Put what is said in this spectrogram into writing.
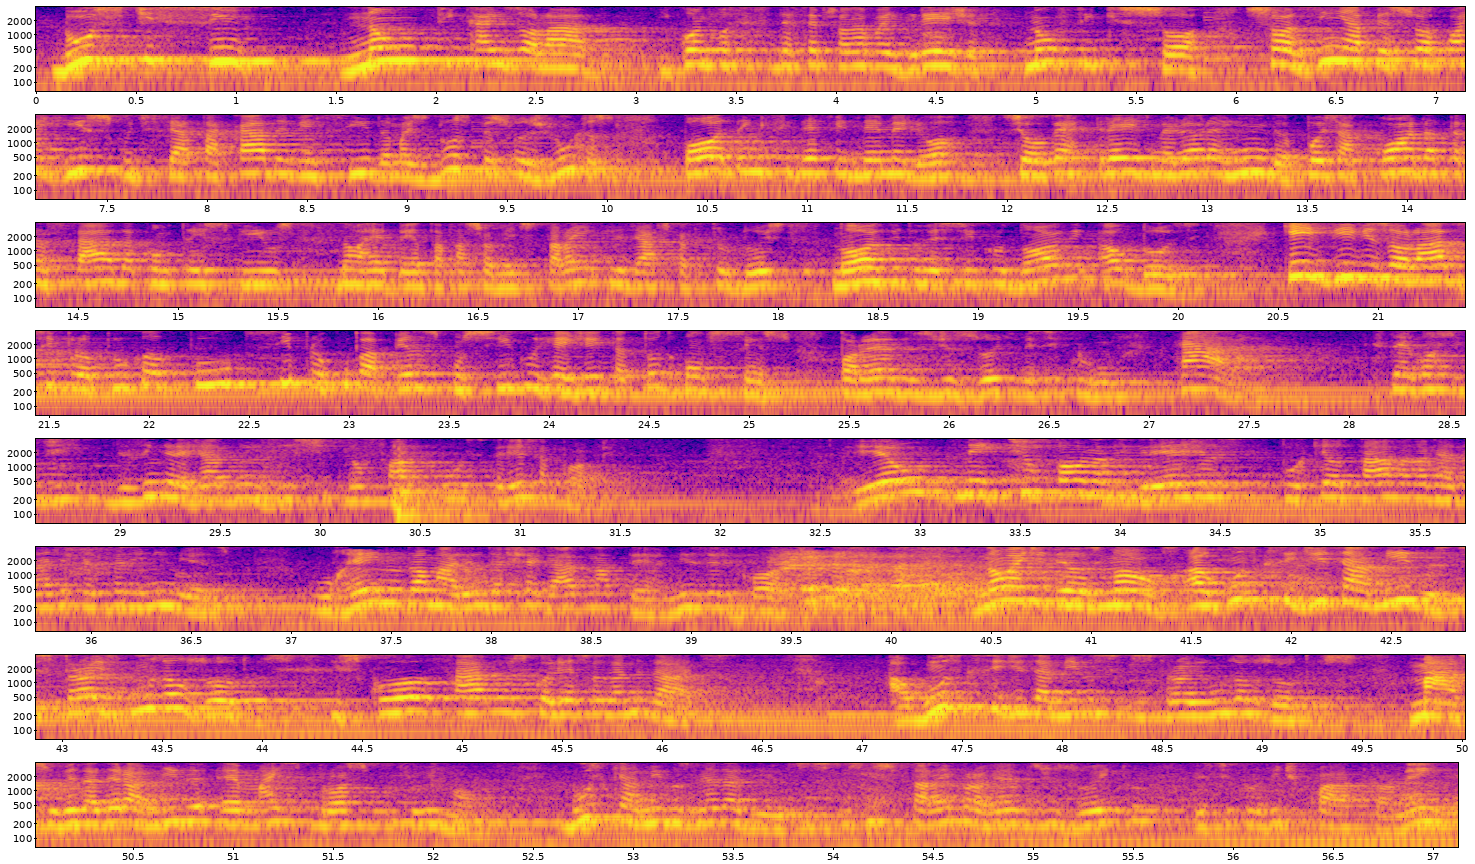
Busque sim, não ficar isolado. E quando você se decepcionar com a igreja, não fique só. Sozinha a pessoa corre risco de ser atacada e vencida, mas duas pessoas juntas podem se defender melhor. Se houver três, melhor ainda, pois a corda trançada com três fios não arrebenta facilmente. Está lá em Eclesiastes capítulo 2, 9, do versículo 9 ao 12. Quem vive isolado se preocupa, se preocupa apenas consigo e rejeita todo bom senso. Provérbios 18, versículo 1. Cara, esse negócio de desengrejado não existe. Eu falo por experiência própria. Eu meti o pau nas igrejas porque eu estava, na verdade, pensando em mim mesmo. O reino do Amarildo é chegado na terra. Misericórdia. Não é de Deus, irmãos. Alguns que se dizem amigos destroem uns aos outros. Esco, sabem escolher suas amizades. Alguns que se dizem amigos se destroem uns aos outros. Mas o verdadeiro amigo é mais próximo que o irmão. Busque amigos verdadeiros. Isso está lá em Provérbios 18, versículo 24. Amém?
